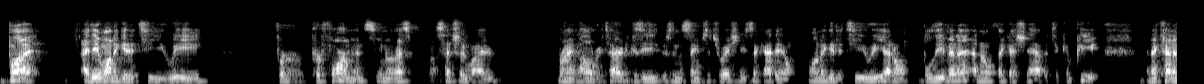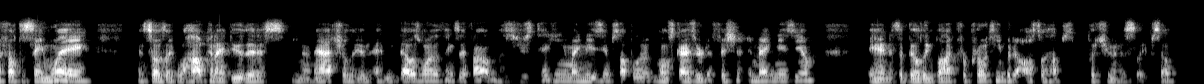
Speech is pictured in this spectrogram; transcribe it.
but I didn't want to get a TUE for performance, you know, that's essentially why Ryan Hall retired because he was in the same situation. He's like, I didn't want to get a TUE. I don't believe in it. I don't think I should have it to compete. And I kind of felt the same way. And so I was like, well, how can I do this, you know, naturally? And, and that was one of the things I found was just taking a magnesium supplement. Most guys are deficient in magnesium and it's a building block for protein, but it also helps put you into sleep. So,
